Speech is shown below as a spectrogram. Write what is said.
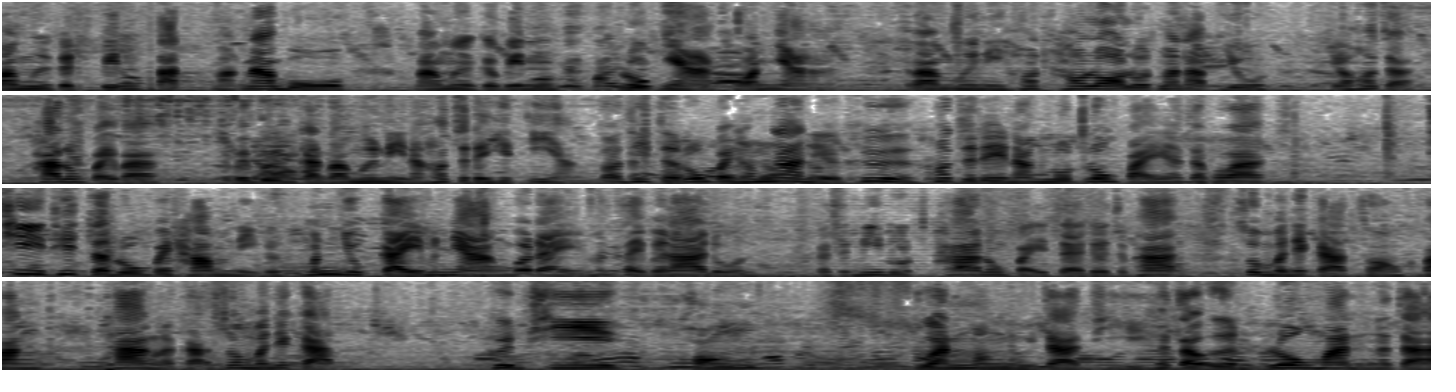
บางมือก็เป็นตัดหมากหน้าโบบางมือก็เป็นโรคหญ้าถอนหญ้าแต่ว่ามือนี้เฮาเฮารอรถมารับอยู่ เดี๋ยวเฮาจะพาลงไปว่าจะไปเบิ่งกันว่ามือนี้นะเฮาจะได้เฮ็ดอีหยังตอนที่จะลงไปทำงานเนี่ยคือเฮาจะได้นั่งรถลงไปนะจ๊ะเพราะว่า ที่ที่จะลงไปทำนี่ก็คือมันอยู่ไกลมันยางบ่ได้มันใส่เวลาโดน ก็จะมีรถพาลงไปแต่เดี๋ยวจะพาส้มบรรยากาศสองฟังทางแล้วก็ส้มบรรยากาศพื้นที่ของสวนหมองนี้จ้ะที่เขาเจ้าเอิญโล่งมั่นนะจ๊ะ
